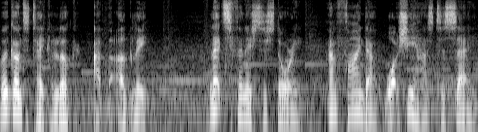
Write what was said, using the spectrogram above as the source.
we're going to take a look at the ugly. Let's finish the story and find out what she has to say.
